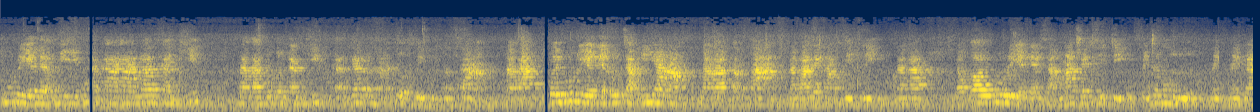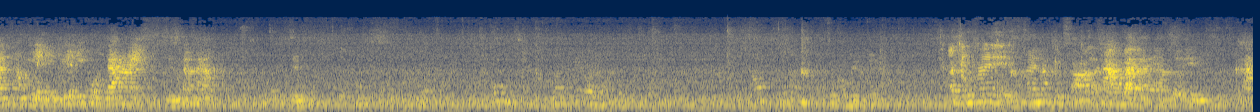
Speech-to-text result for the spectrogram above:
ผู้เรียนเนี่ยมีพัฒนาการด้านการคิดนะคะกระบวนการคิดการแก้ปัญหาโจทย์สิทธิต่างๆ นะคะเพื่อให้ผู้เรียนเนี่ยรู้จักนิยามนะคะต่างๆนะคะในคำสิทธินะคะแล้วก็ผู้เรียนเนี่ยสามารถใช้สิทธิเป็นเครื่องมือในในการทำวิทยานิพนธ์นิพนธ์ได้นะคะอันนี้ให้ให้นักศึกษาและทำใบรายงานตัวเองค่ะ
